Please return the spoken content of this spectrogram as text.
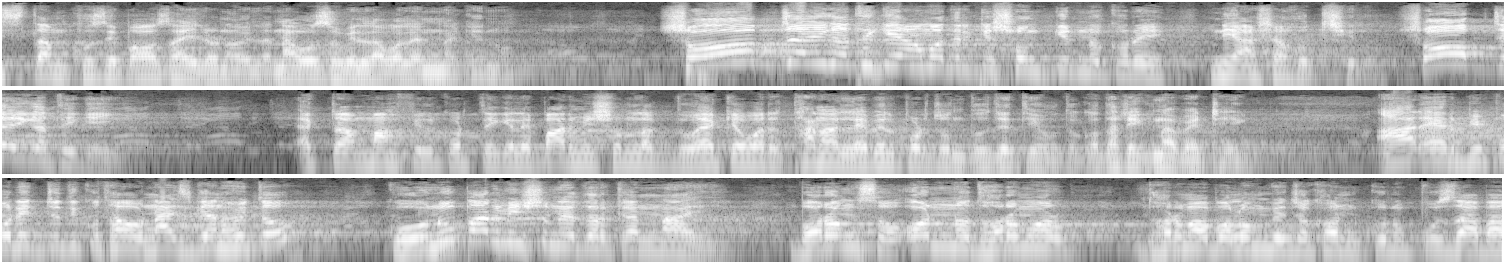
ইসলাম খুঁজে পাওয়া যাইল না হইলে, নাউজুবিল্লাহ বলেন না কেন? সব জায়গা থেকে আমাদেরকে সংকীর্ণ করে নিয়ে আসা হচ্ছিল, সব জায়গা থেকেই। একটা মাহফিল করতে গেলে পারমিশন লাগতো, একেবারে থানা লেভেল পর্যন্ত যেতে হতো, কথা ঠিক না বে ঠিক। আর এর বিপরীত যদি কোথাও নাচ গান হইতো কোনো পারমিশনের দরকার নাই। বরংস অন্য ধর্ম, ধর্মাবলম্বী যখন কোনো পূজা বা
